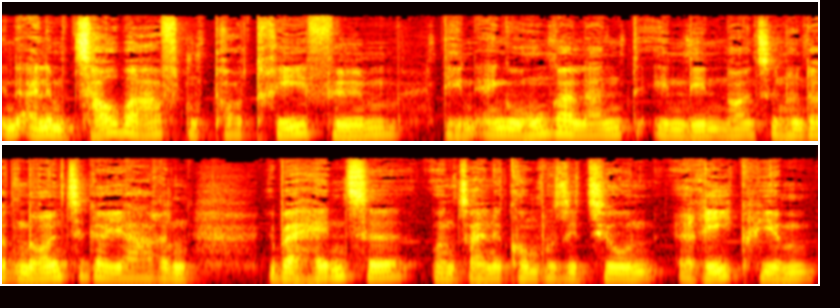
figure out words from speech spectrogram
In einem zauberhaften Porträtfilm, den Enge Hungerland in den 1990er Jahren über Henze und seine Komposition Requiem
